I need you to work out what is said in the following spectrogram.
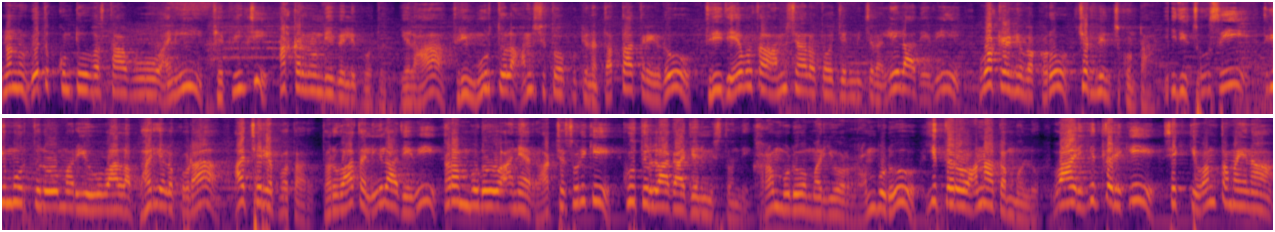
నన్ను వెతుక్కుంటూ వస్తావు అని చెప్పించి అక్కడి నుండి వెళ్ళిపోతుంది. ఇలా త్రిమూర్తుల అంశతో పుట్టిన దత్తాత్రేయుడు త్రిదేవతల అంశాలతో జన్మించిన లీలాదేవి ఒకరిని ఒకరు చెప్పించుకుంటారు ఇది చూసి త్రిమూర్తులు మరియు వాళ్ళ భార్యలు కూడా ఆశ్చర్యపోతారు. తరువాత లీలాదేవి కరంబుడు అనే రాక్షసుడికి కూతురులాగా జన్మిస్తుంది. కరంబుడు మరియు రంబుడు ఇద్దరు అన్నాతమ్ముళ్ళు. వారి ఇద్దరికి శక్తివంతమైన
